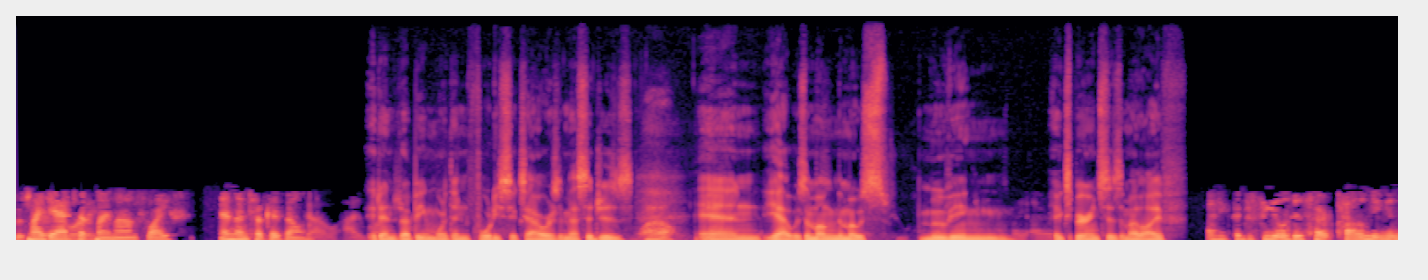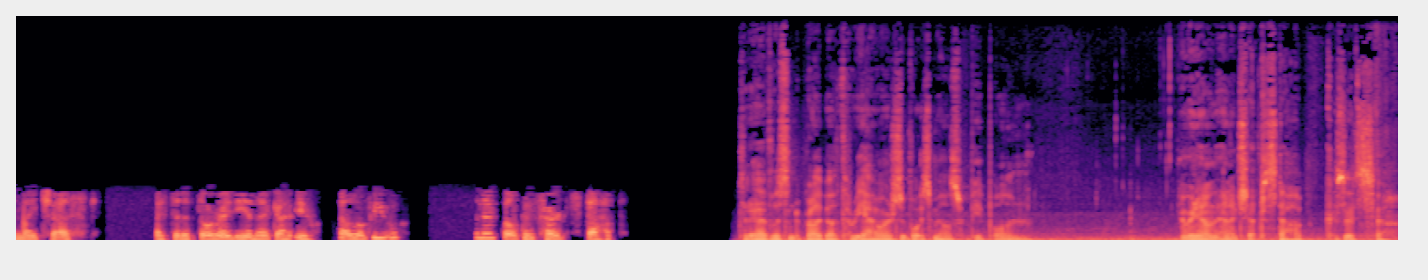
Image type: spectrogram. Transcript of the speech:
this My dad January. took my mom's life and then took his own. It ended up being more than 46 hours of messages. Wow. And yeah, it was among the most moving experiences in my life. I could feel his heart pounding in my chest. I said, It's already, and I got you. I love you. And I felt his heart stop. Today I've listened to probably about three hours of voicemails from people, and every now and then I just have to stop because it's. Uh...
